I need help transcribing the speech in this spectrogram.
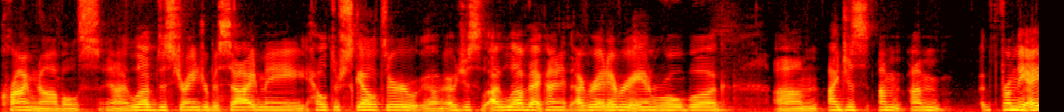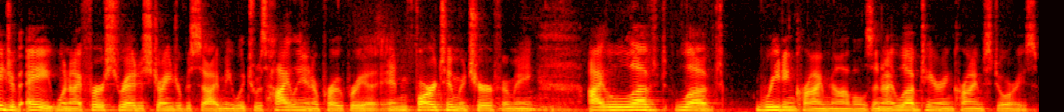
crime novels. And I loved The Stranger Beside Me, Helter Skelter. I just, I love that kind of, I read every Ann Rule book. Um, I just, I'm, I'm from the age of eight when I first read A Stranger Beside Me, which was highly inappropriate and far too mature for me, I loved, loved reading crime novels and I loved hearing crime stories.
